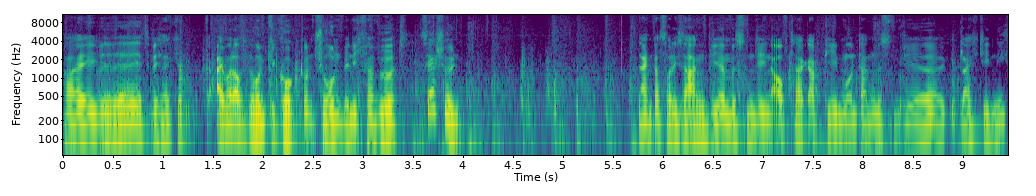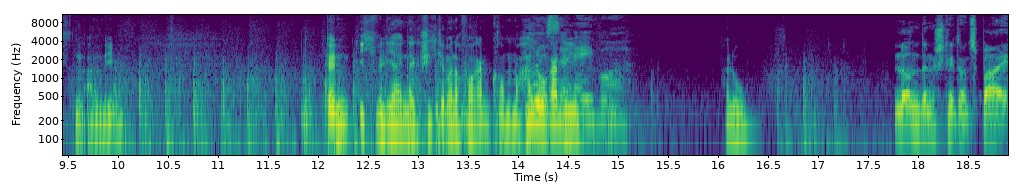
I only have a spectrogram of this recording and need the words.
Bei, jetzt bin ich, ich einmal auf den Hund geguckt und schon bin ich verwirrt. Sehr schön. Nein, was soll ich sagen? Wir müssen den Auftrag abgeben und dann müssen wir gleich den nächsten annehmen. Denn ich will ja in der Geschichte immer noch vorankommen. Hallo, Randy. Hallo. London steht uns bei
